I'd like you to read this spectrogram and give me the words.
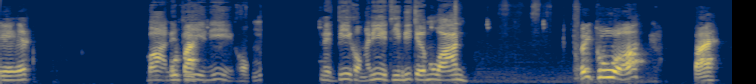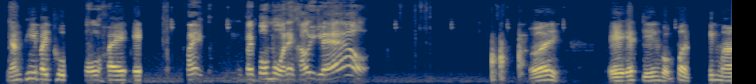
AS บ้านพูเน็ดตไปพี่นี่ของเน็ตพี่ของอันนี้ทีมที่เจอเมื่อวาน เฮ้ยทูเหรอ ไป งั้นพี่ไปทูโอ้ไปเอไปไปโปรโมทให้เขาอีกแล้ว เอ้ย AS จริง ผมเปิดกิ้งมา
